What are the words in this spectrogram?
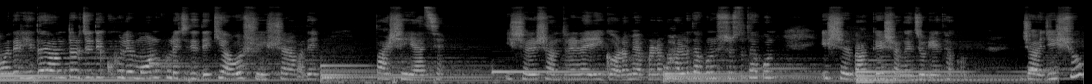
আমাদের হৃদয় অন্তর যদি খুলে, মন খুলে যদি দেখি, অবশ্যই ঈশ্বর আমাদের পাশেই আছে। ঈশ্বরের সন্তানেরা এই গরমে আপনারা ভালো থাকুন, সুস্থ থাকুন। ঈশ্বর বাক্যের সঙ্গে জড়িয়ে থাকুন। জয় যিশু।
